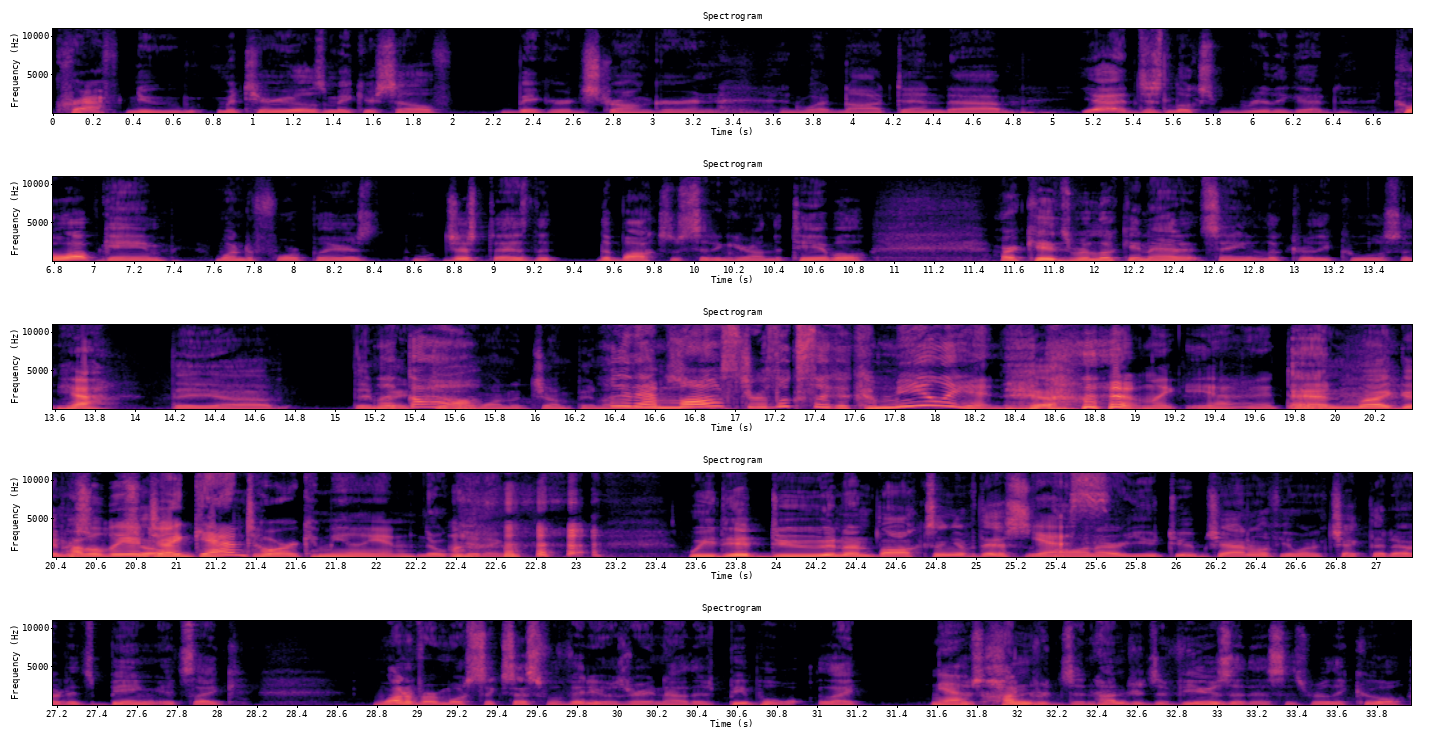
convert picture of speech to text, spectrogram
craft new materials, make yourself bigger and stronger, and and whatnot. And um, yeah, it just looks really good. Co-op game, one to four players. Just as the the box was sitting here on the table, our kids were looking at it, saying it looked really cool. So yeah they uh they Like, might uh, "Oh, want to jump in Look at that this. monster. It looks like a chameleon. yeah I'm like, yeah, it does. and my goodness Probably a so- gigantor chameleon. no kidding we did do an unboxing of this Yes. on our youtube channel if you want to check that out it's being it's like one of our most successful videos right now there's people like Yeah. there's hundreds and hundreds of views of this it's really cool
